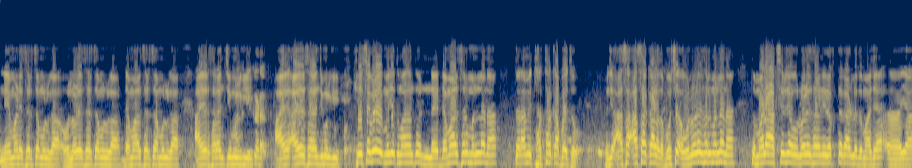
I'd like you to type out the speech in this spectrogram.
नेमाडे सरचा मुलगा होलोळे सरचा मुलगा डमाळ सरचा मुलगा आयर सरांची मुलगी. आय आयर सरांची मुलगी हे सगळे म्हणजे तुम्हाला सांगतो डमाळ सर म्हणलं ना तर आम्ही थरथर कापायचो. म्हणजे असा असा काळ होता. भूष ओलोळे सर म्हणलं ना तर मला अक्षरशः ओलोळे सरांनी रक्त काढलं होतं माझ्या या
